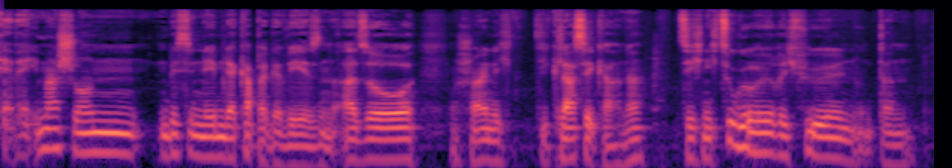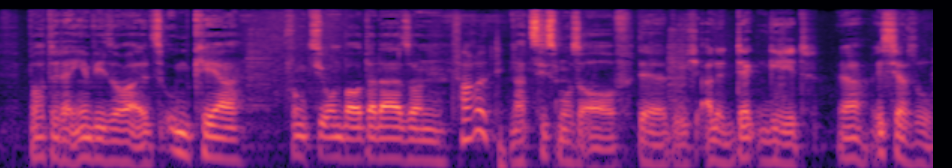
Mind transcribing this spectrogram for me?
der wäre immer schon ein bisschen neben der Kappe gewesen. Also wahrscheinlich die Klassiker, ne? Sich nicht zugehörig fühlen und dann baut er da irgendwie so als Umkehrfunktion baut er da so einen Verrückt. Narzissmus auf, der durch alle Decken geht. Ja, ist ja so.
